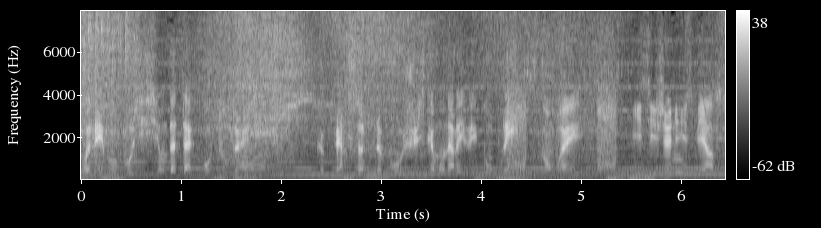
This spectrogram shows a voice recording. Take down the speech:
prenez vos positions d'attaque autour de l'usine. Que personne ne bouge jusqu'à mon arrivée, compris Compris Ici Janus, bien reçu.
